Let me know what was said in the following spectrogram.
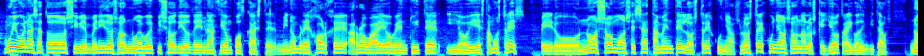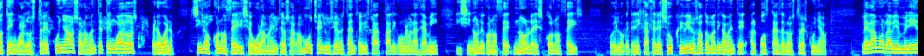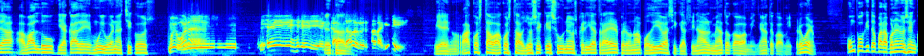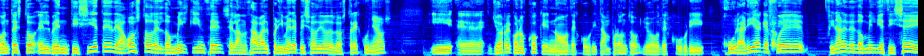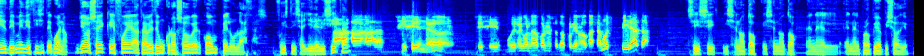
Muy buenas a todos y bienvenidos a un nuevo episodio de Nación Podcaster. Mi nombre es Jorge, arroba EOB en Twitter y hoy estamos tres, pero no somos exactamente los tres cuñados. Los tres cuñados son a los que yo traigo de invitados. No tengo a los tres cuñados, solamente tengo a dos, pero bueno, si los conocéis seguramente os haga mucha ilusión esta entrevista tal y como me la hace a mí y si no, le conoce, no les conocéis, pues lo que tenéis que hacer es suscribiros automáticamente al podcast de los tres cuñados. Le damos la bienvenida a Baldu y a Cade. Muy buenas chicos. Muy buenas. ¡Eh! Encantado de estar aquí. Bien, ha costado, ha costado. Yo sé que Sune os quería traer, pero no ha podido, así que al final me ha tocado a mí, me ha tocado a mí. Pero bueno, un poquito para poneros en contexto, el 27 de agosto del 2015 se lanzaba el primer episodio de Los Tres Cuñados y eh, yo reconozco que no descubrí tan pronto, yo descubrí, juraría que fue finales de 2016, 2017, bueno, yo sé que fue a través de un crossover con Pelulazas. Fuisteis allí de visita. Ah, sí, sí, señor. Sí, sí, muy recordado por nosotros porque nos lo pasamos pirata. Sí, sí, y se notó, y se notó en el, en el propio episodio.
